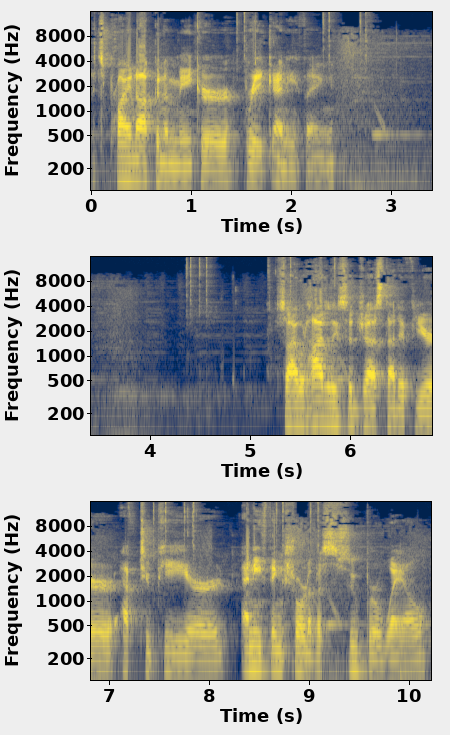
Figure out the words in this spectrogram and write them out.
it's probably not going to make or break anything. So I would highly suggest that if you're F2P or anything short of a super whale,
